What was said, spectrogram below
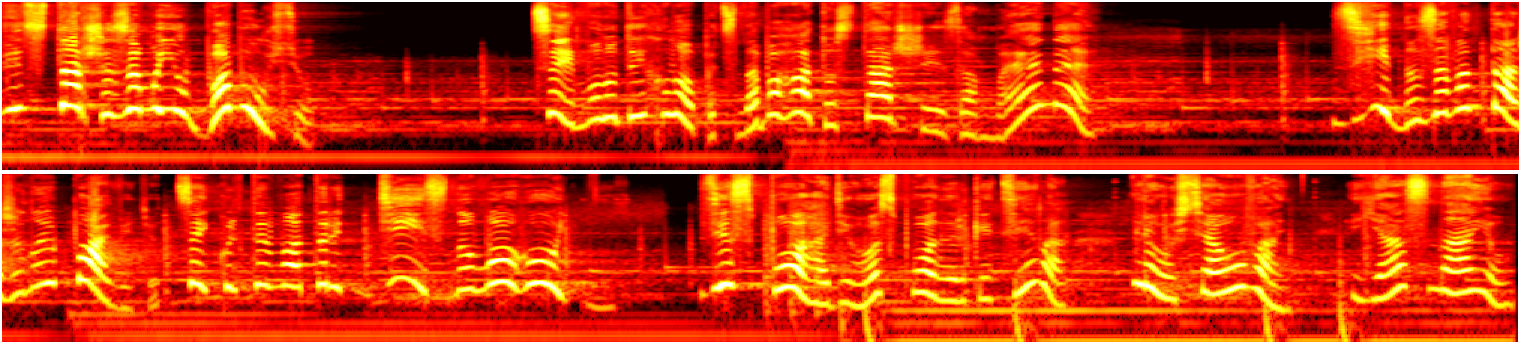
Він старший за мою бабусю. Цей молодий хлопець набагато старший за мене. Згідно з завантаженою пам'яттю, цей культиватор дійсно могутній. Зі спогадів господарки тіла Люся Увань, я знаю,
